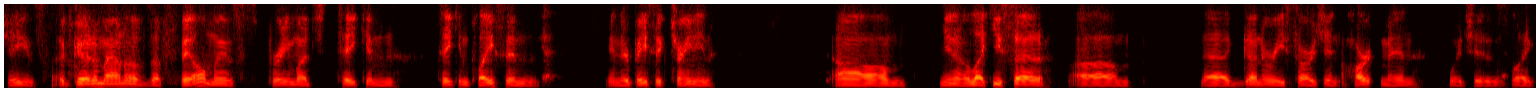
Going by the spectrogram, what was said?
geez, a good amount of the film is pretty much taking taking place in Yeah. in their basic training. Um, you know, like you said, um, the gunnery sergeant Hartman, which is like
